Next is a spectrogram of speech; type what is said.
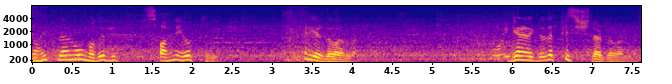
Rahiplerin olmadığı bir sahne yok gibi. Her yerde varlar. genellikle de pis işlerde varlar.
